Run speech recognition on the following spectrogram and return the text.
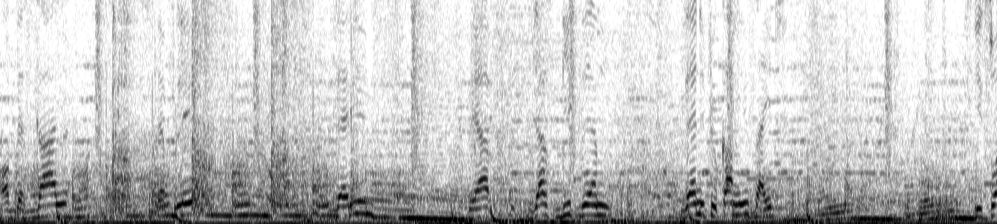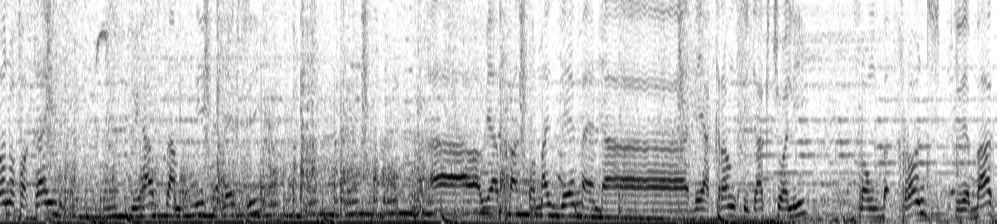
of the skull, the flames, the rims. Have just dip them. Then if you come inside, it's one of a kind. We have some seat electric. Uh, we have customized them and uh, they are crown seat actually from front to the back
